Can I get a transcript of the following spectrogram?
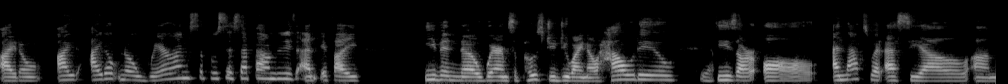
i don't i i don't know where i'm supposed to set boundaries and if i even know where I'm supposed to? Do I know how to? These are all, and that's what SEL um,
